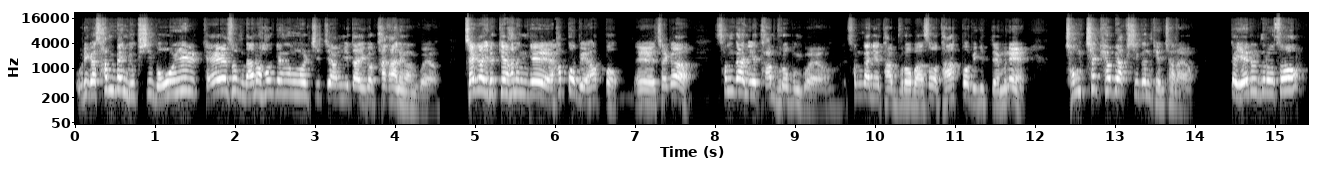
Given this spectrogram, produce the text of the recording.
우리가 365일 계속 나는 허경영을 지지합니다. 이거 다 가능한 거예요. 제가 이렇게 하는 게 합법이에요. 합법. 예, 제가 선관위에 다 물어본 거예요. 선관위에 다 물어봐서 다 합법이기 때문에 정책 협약식은 괜찮아요. 그러니까 예를 들어서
